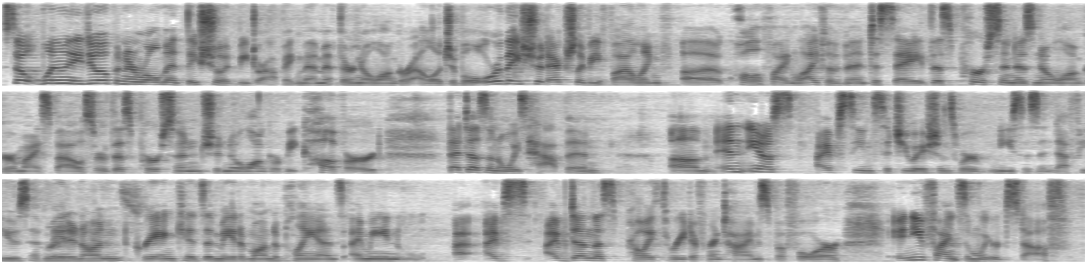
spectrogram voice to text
So when they do open enrollment, they should be dropping them if they're no longer eligible, or they should actually be filing a qualifying life event to say this person is no longer my spouse or this person should no longer be covered. That doesn't always happen. Um, and you know, I've seen situations where nieces and nephews have made it on, grandkids have made them onto plans. I mean, I, I've I've done this probably three different times before, and you find some weird stuff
